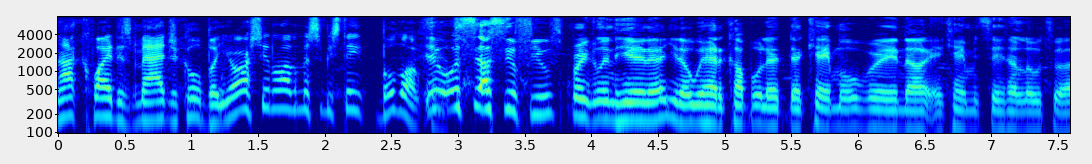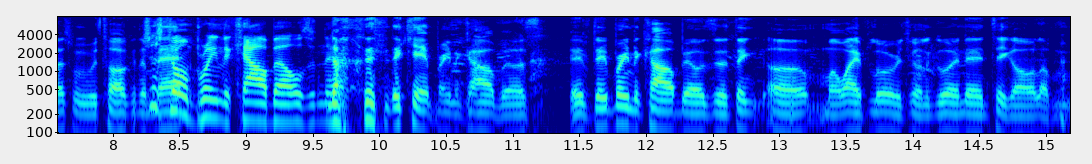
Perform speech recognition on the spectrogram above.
not quite as magical, but you are seeing a lot of Mississippi State Bulldog fans. See- I see a few sprinkling here and there. You know, we had a couple that, that came over and uh, and came and said hello to us when we were talking to Just Matt. don't bring the cowbells in there. No, they can't bring the cowbells. If they bring the cowbells, I think uh, my wife Laura is going to go in there and take all of them.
